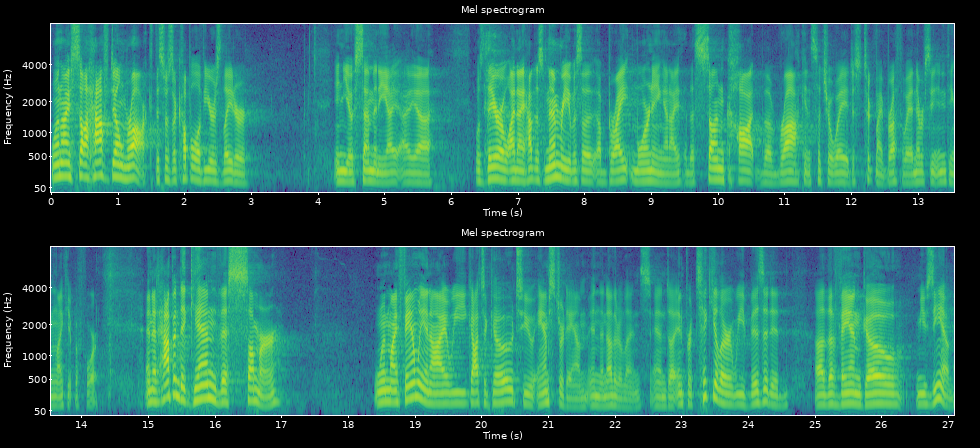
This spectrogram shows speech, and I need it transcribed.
when I saw Half Dome Rock. This was a couple of years later in Yosemite. I, I uh, was there, and I have this memory. It was a, a, bright morning, and I, the sun caught the rock in such a way it just took my breath away. I'd never seen anything like it before. And it happened again this summer when my family and I we got to go to Amsterdam in the Netherlands, and uh, in particular, we visited uh, the Van Gogh Museum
